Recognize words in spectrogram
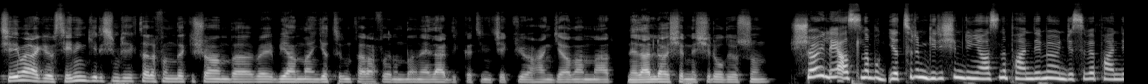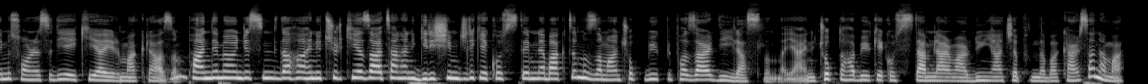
Şeyi merak ediyorum. Senin girişimcilik tarafındaki şu anda ve bir yandan yatırım taraflarında neler dikkatini çekiyor? Hangi alanlar? Nelerle haşır neşir oluyorsun? Şöyle aslında bu yatırım girişim dünyasını pandemi öncesi ve pandemi sonrası diye ikiye ayırmak lazım. Pandemi öncesinde daha hani Türkiye zaten hani girişimcilik ekosistemine baktığımız zaman çok büyük bir pazar değil aslında. Yani çok daha büyük ekosistemler var dünya çapında bakarsan ama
